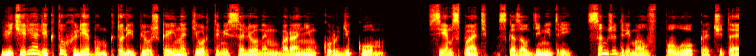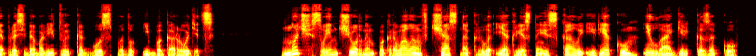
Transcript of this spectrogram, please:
Вечеряли кто хлебом, кто лепешкой и натертыми соленым бараньим курдюком. «Всем спать», — сказал Дмитрий. Сам же дремал в полока, читая про себя молитвы к Господу и Богородиц. Ночь своим черным покрывалом в час накрыла и окрестные скалы, и реку, и лагерь казаков.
